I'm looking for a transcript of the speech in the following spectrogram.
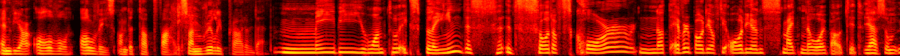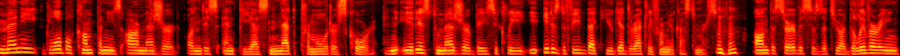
and we are always always on the top five. So I'm really proud of that. Maybe you want to explain this sort of score. Not everybody of the audience might know about it. Yeah, so many global companies are measured on this NPS Net Promoter Score. And it is to measure basically, it is the feedback you get directly from your customers mm-hmm. On the services that you are delivering,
